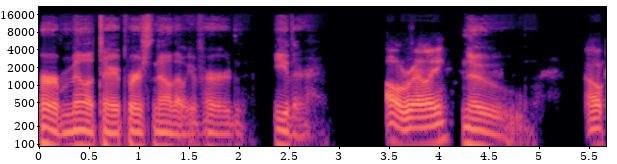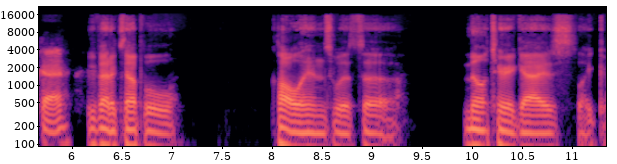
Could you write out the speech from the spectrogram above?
per military personnel that we've heard either. Oh, really? No, Okay. we've had a couple call-ins with uh military guys, like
